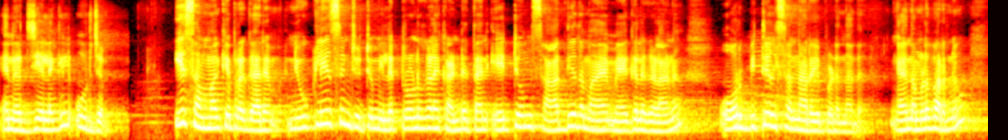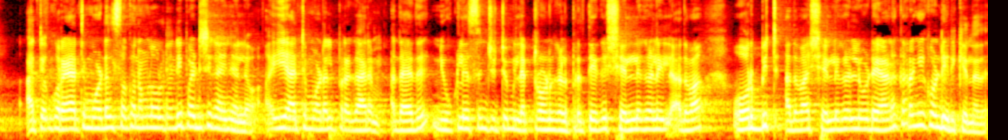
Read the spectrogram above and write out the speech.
എനർജി അല്ലെങ്കിൽ ഊർജം. ഈ സമവാക്യപ്രകാരം ന്യൂക്ലിയസിന് ചുറ്റും ഇലക്ട്രോണുകളെ കണ്ടെത്താൻ ഏറ്റവും സാധ്യതമായ മേഖലകളാണ് ഓർബിറ്റൽസ് എന്നറിയപ്പെടുന്നത്. നമ്മൾ പറഞ്ഞു ആറ്റം കുറേ ആറ്റം മോഡൽസൊക്കെ നമ്മൾ ഓൾറെഡി പഠിച്ചു കഴിഞ്ഞല്ലോ. ഈ ആറ്റം മോഡൽ പ്രകാരം അതായത് ന്യൂക്ലിയസിന് ചുറ്റും ഇലക്ട്രോണുകൾ പ്രത്യേക ഷെല്ലുകളിൽ അഥവാ ഓർബിറ്റ് അഥവാ ഷെല്ലുകളിലൂടെയാണ് കറങ്ങിക്കൊണ്ടിരിക്കുന്നത്.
